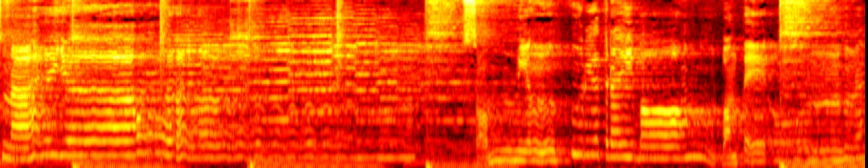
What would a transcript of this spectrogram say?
ស្នេហ៍យើងសំនាងរាត្រីបងបំពេអូនណា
